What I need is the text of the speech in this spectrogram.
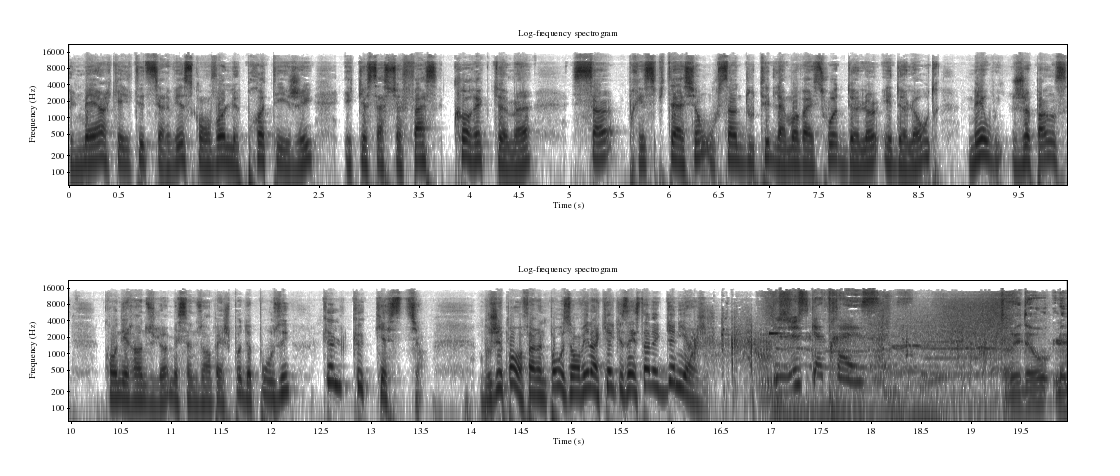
une meilleure qualité de service, qu'on va le protéger et que ça se fasse correctement sans précipitation ou sans douter de la mauvaise foi de l'un et de l'autre. Mais oui, je pense qu'on est rendu là, mais ça ne nous empêche pas de poser quelques questions. Bougez pas, on va faire une pause et on revient dans quelques instants avec Denis Anger. Jusqu'à 13. Trudeau, le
